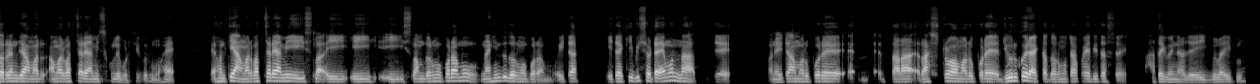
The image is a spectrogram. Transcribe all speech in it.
ধরেন যে আমার আমার বাচ্চারে আমি স্কুলে ভর্তি করব, হ্যাঁ। এখন কি আমার বাচ্চারে আমি এই ইসলা এই এই এই ইসলাম ধর্ম পড়ামু না হিন্দু ধর্ম পড়ামু? এটা এটা কি বিষয়টা এমন না যে মানে এটা আমার উপরে তারা রাষ্ট্র আমার উপরে জোর করে একটা ধর্ম চাপাইয়া দিতেছে। হাতে গোনা যে এইগুলা, এইগুলা,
